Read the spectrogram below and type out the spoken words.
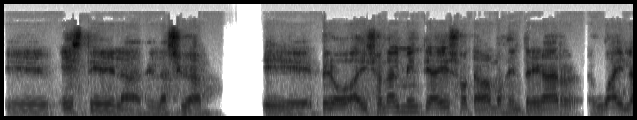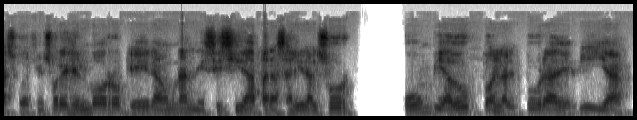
eh, este de la, de la ciudad. Eh, pero adicionalmente a eso acabamos de entregar Guaylas o Defensores del Morro, que era una necesidad para salir al sur, o un viaducto a la altura de Villa,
